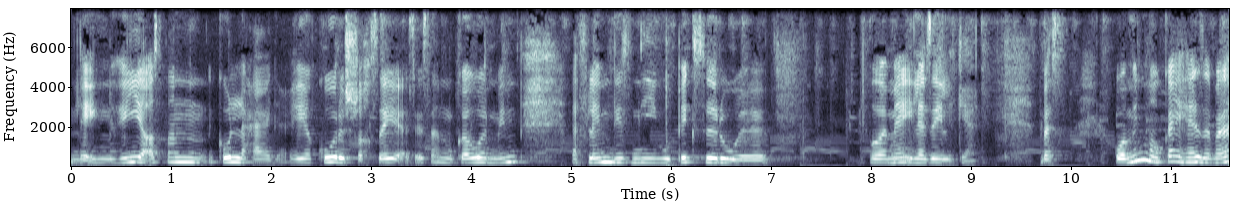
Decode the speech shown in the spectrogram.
لأن هي أصلا كل حاجة هي كور الشخصية أساسا مكون من أفلام ديزني وبيكسار و... وما إلى ذلك يعني. بس ومن موقعي هذا بقى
